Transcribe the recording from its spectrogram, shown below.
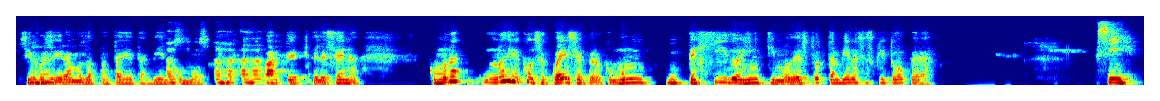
si consideramos la pantalla también como parte de la escena. Como una, no diría consecuencia, pero como un, tejido íntimo de esto, también has escrito ópera. Sí,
